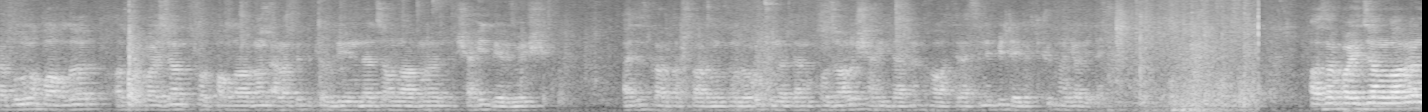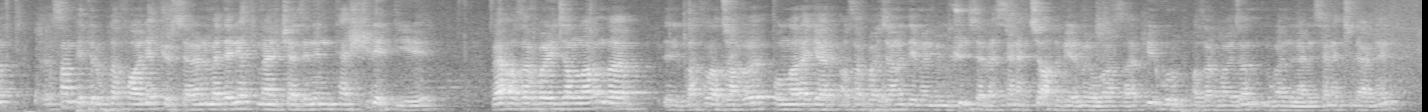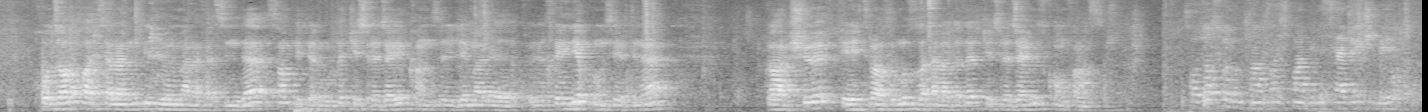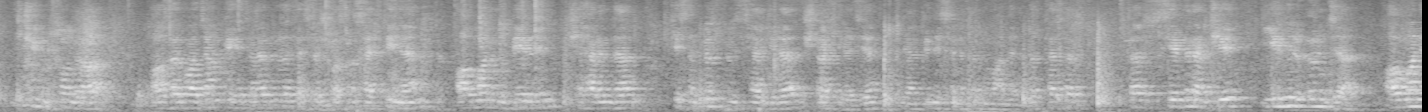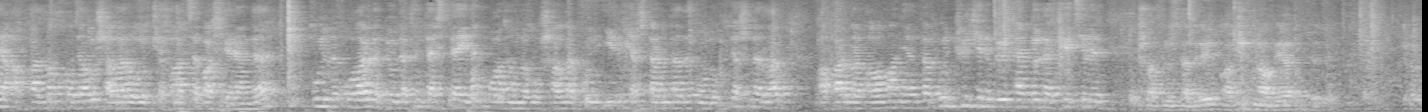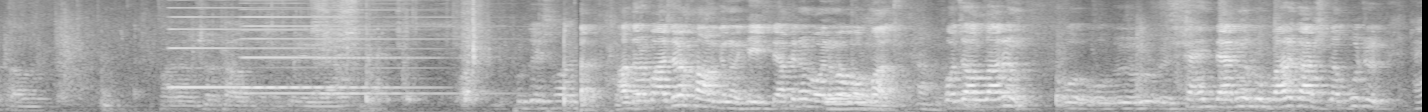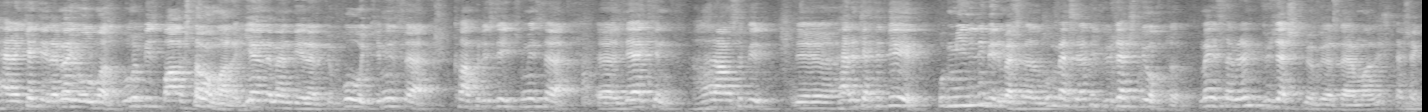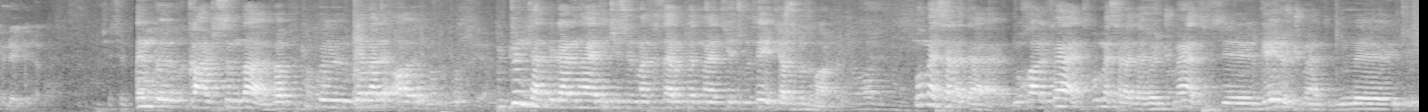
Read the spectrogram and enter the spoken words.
və bununla bağlı Azərbaycan torpaqlarının ərazi bütövlüyündə canlarını şəhid vermiş əziz qardaşlarımızın və o cümlədən Xocalı şəhidlərinin xatirəsini bir dəqiqə sükutla yad edək. Azərbaycanlıların e, Sankt-Peterburqda fəaliyyət göstərən mədəniyyət mərkəzinin təşkil etdiyi və Azərbaycanlıların da e, qatılacağı, onlara əgər Azərbaycanı demək mümkünsə və sənətçi adı vermək olarsa, bir qrup Azərbaycan müğənnilərinin, sənətçilərinin Xocalı hadisələrinin il dönümü ərəfəsində Sankt-Peterburqda keçirəcəyi deməli, e, xeyriyyə konsertinə qarşı etirazımızla əlaqədar keçirəcəyimiz konferansdır. Xoca soyğun tanıtılan İsmail Dili sədri kimi iki gün sonra Azərbaycan QHTlər Dövlət Təsərrüfatının xətti ilə Almaniyanın Berlin şəhərində keçən öz bir sərgidə iştirak edəcək. Yəni bir neçə nəfər nümayəndə. Təsəvvür və sevinirəm ki, 20 il öncə Almaniya aparılan Xocalı uşaqları olub ki, hadisə baş verəndə bu il onlar da dövlətin dəstəyi ilə bu adamlar, o uşaqlar bu il 20 yaşlarındadır, 19 yaşındadılar, aparırlar Almaniyaya və bu gün Türkiyədə böyük tədbirlər keçirilir. Şahsının sədri Akif Nabiyə sözü. Çok sağ olun. Çok sağ olun. Burada İsmail Azərbaycan xalqının heysiyyatı ilə oynamaq olmaz. Xocalıların şəhidlərinin ruhları qarşısında bu cür hərəkət eləmək olmaz. Bunu biz bağışlamamalıyıq. Də mən deyirəm ki, bu kiminsə kaprizi, kiminsə e, deyək ki, hər hansı bir e, hərəkəti deyil. Bu milli bir məsələdir. Bu məsələdə güzəşt yoxdur. Mən isə bilirəm, güzəşt mövqeyə dayanmalıyıq. Təşəkkür edirəm. Sənin qarşısında və deməli bütün tədbirlərin həyata keçirilməsi, zəruri tədbirin həyata keçirilməsinə ehtiyacımız vardır. Bu məsələdə müxalifət, bu məsələdə hökumət, e, qeyri-hökumət, e,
